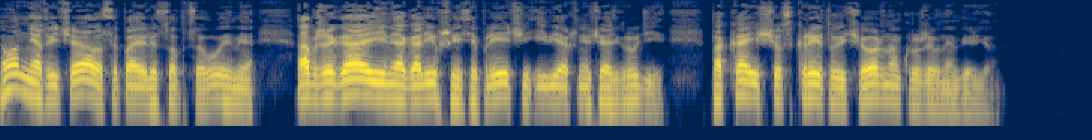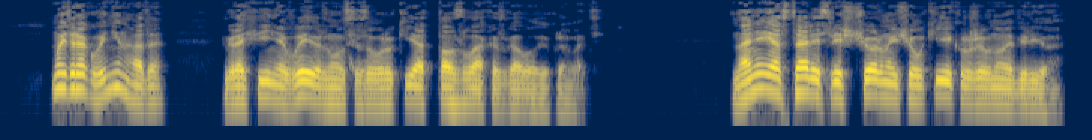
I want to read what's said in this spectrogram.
Он не отвечал, осыпая лицо поцелуями, обжигая ими оголившиеся плечи и верхнюю часть груди, пока еще скрытую черным кружевным бельем. — Мой дорогой, не надо! Графиня вывернулась из его руки и отползла к изголовью кровати. На ней остались лишь черные чулки и кружевное белье.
